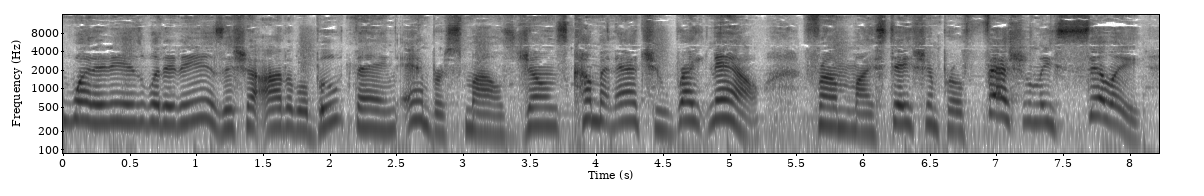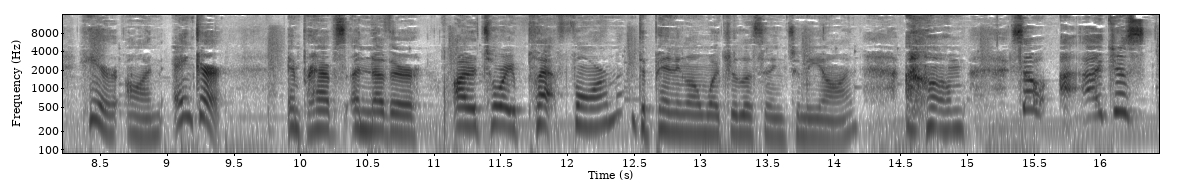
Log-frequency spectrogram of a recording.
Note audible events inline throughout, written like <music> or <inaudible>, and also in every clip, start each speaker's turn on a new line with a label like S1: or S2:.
S1: What it is, what it is, it's your audible boot thing, Amber Smiles Jones, coming at you right now from my station, Professionally Silly, here on Anchor, and perhaps another auditory platform, depending on what you're listening to me on. Um, so I, I just,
